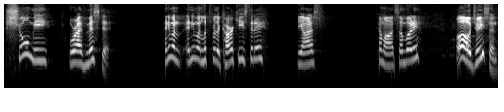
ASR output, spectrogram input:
Show me where I've missed it. Anyone, anyone look for their car keys today? Be honest. Come on, somebody. Oh, Jason.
